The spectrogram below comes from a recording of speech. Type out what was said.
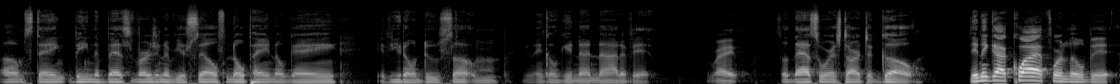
um, staying being the best version of yourself. No pain, no gain. If you don't do something, you ain't gonna get nothing out of it, right? So that's where it started to go. Then it got quiet for a little bit,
